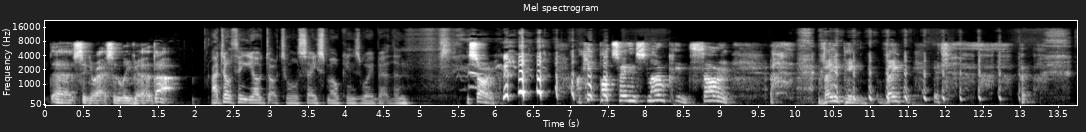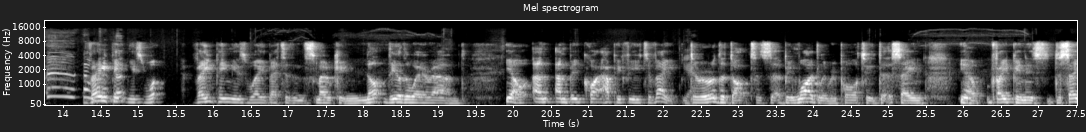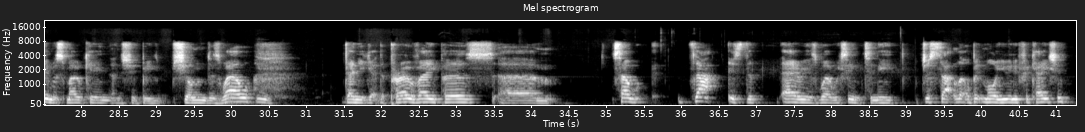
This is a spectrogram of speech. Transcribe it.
uh, cigarettes, and leave it at that. I don't think your doctor will say smoking's way better than. Sorry, I keep on saying smoking. Sorry, vaping, vape. Vaping is what vaping is way better than smoking, not the other way around. You know, and, and be quite happy for you to vape. There are other doctors that have been widely reported that are saying, you know, vaping is the same as smoking and should be shunned as well. Then you get the pro vapors. Um, so that is the areas where we seem to need just that little bit more unification.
